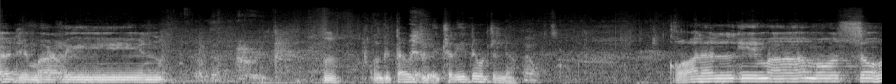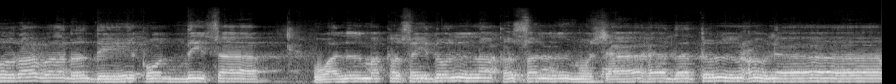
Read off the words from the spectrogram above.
أجمعين. قال الإمام السهروردي قدسا والمقصد الأقصى المشاهدة العلا.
